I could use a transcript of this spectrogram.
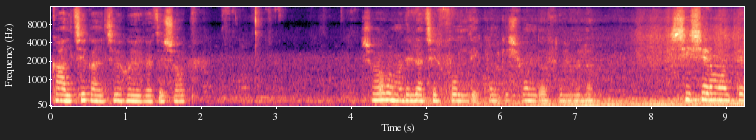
কালচে কালচে হয়ে গেছে সব। সব আমাদের গাছের ফুল, দেখুন কি সুন্দর ফুলগুলো। শীষের মধ্যে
